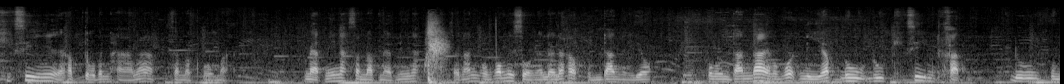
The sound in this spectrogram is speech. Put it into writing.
คิกซี่นี่แหละครับตัวปัญหามากสำหรับผมอะแมตช์นี้นะสำหรับแมตช์นี้นะจากนั้นผมก็ไม่สนอะไรแล้วครับ ผมดันอย่างเดียวผมดันได้ผมก็หนีครับดูดูคิกซี่มันขัด ดูผม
